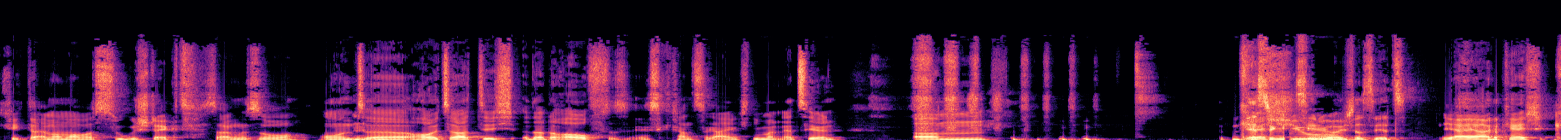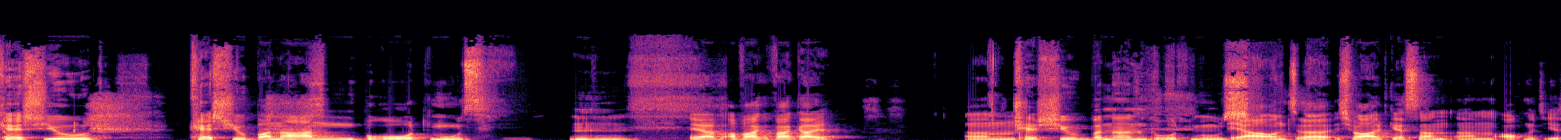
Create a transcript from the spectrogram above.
ich krieg da immer mal was zugesteckt, sagen wir so. Und mhm. äh, heute hatte ich da drauf, das, das kannst du eigentlich niemandem erzählen. Ähm, Deswegen erzählen wir euch das jetzt. Ja, ja, Cash, Cashew, Cashew Bananenbrot Mousse. Mhm. Ja, war, war geil. Ähm, Cashew Bananenbrot Mousse. Ja, und äh, ich war halt gestern ähm, auch mit ihr,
